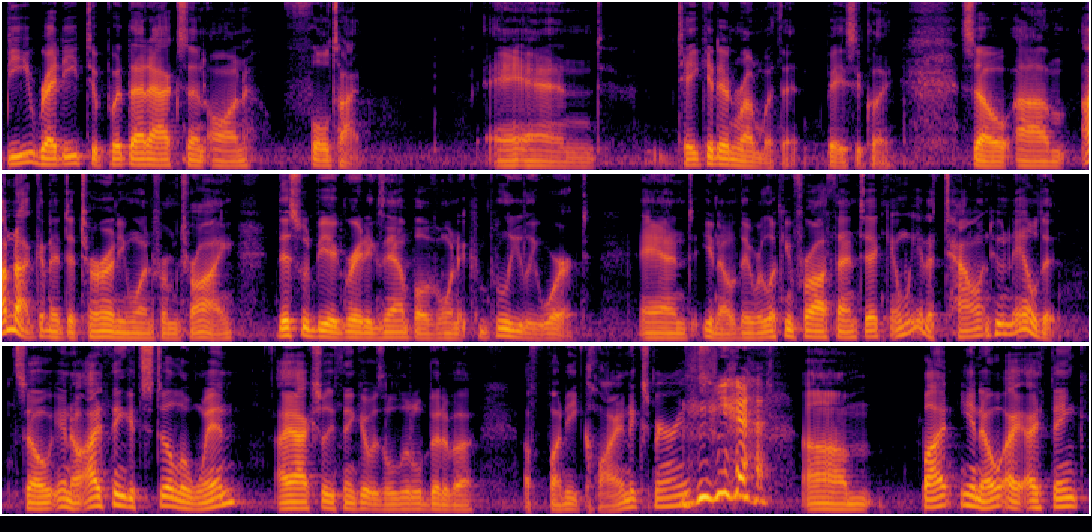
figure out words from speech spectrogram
be ready to put that accent on full time, and take it and run with it, basically. So um, I'm not going to deter anyone from trying. This would be a great example of when it completely worked. And you know they were looking for authentic, and we had a talent who nailed it. So you know I think it's still a win. I actually think it was a little bit of a, a funny client experience. yeah. Um, but you know I, I think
